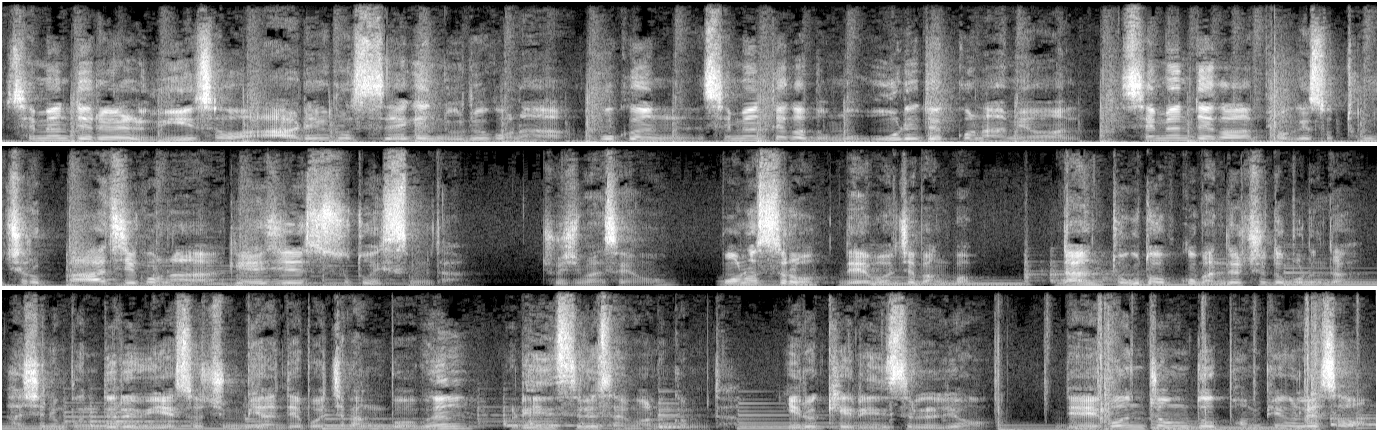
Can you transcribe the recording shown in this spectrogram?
세면대를 위에서 아래로 세게 누르거나 혹은 세면대가 너무 오래됐거나 하면 세면대가 벽에서 통째로 빠지거나 깨질 수도 있습니다. 조심하세요. 보너스로 네 번째 방법. 난 도구도 없고 만들 줄도 모른다 하시는 분들을 위해서 준비한 네 번째 방법은 린스를 사용하는 겁니다. 이렇게 린스를요, 네 번 정도 펌핑을 해서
